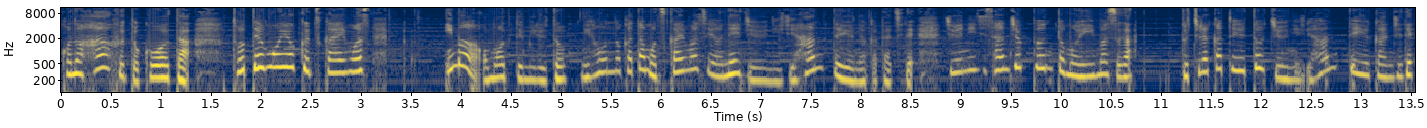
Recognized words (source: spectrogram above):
このハーフとクォーター、とてもよく使います。今思ってみると日本の方も使いますよね12時半というような形で12時30分とも言いますがどちらかというと12時半っていう感じで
